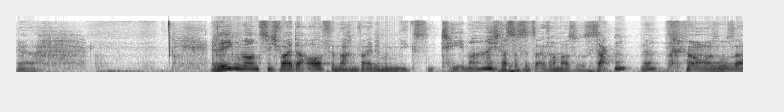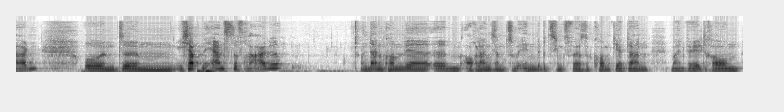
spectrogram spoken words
ja. Regen wir uns nicht weiter auf, wir machen weiter mit dem nächsten Thema. Ich lasse das jetzt einfach mal so sacken, ne? mal so sagen. Und ähm, ich habe eine ernste Frage und dann kommen wir ähm, auch langsam zum Ende, beziehungsweise kommt ja dann mein Weltraum,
